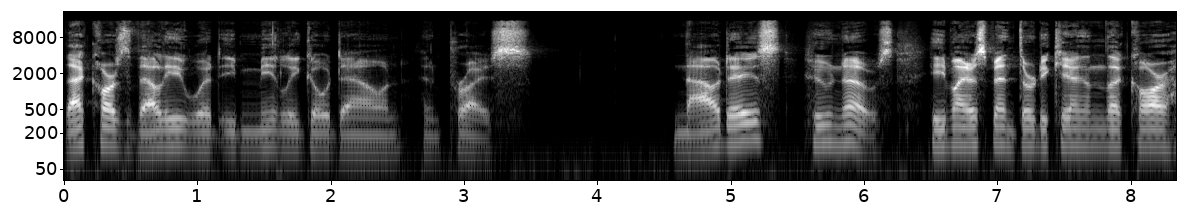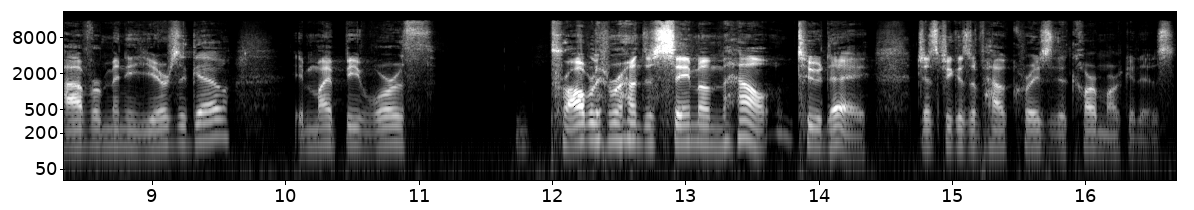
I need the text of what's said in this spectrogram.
that car's value would immediately go down in price. Nowadays, who knows? He might have spent 30k on that car however many years ago. It might be worth probably around the same amount today, just because of how crazy the car market is.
